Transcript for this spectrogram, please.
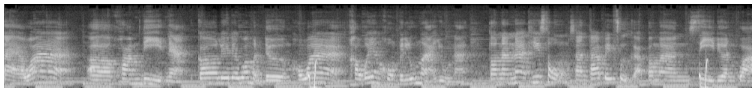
แต่ว่าความดีดเนี่ยก็เรียกได้ว่าเหมือนเดิม เพราะว่าเขาก็ยังคงเป็นลูกหมาอยู่นะ ตอนนั้นน่ะที่ส่งซันต้าไปฝึกอะประมาณ 4 เดือนกว่า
